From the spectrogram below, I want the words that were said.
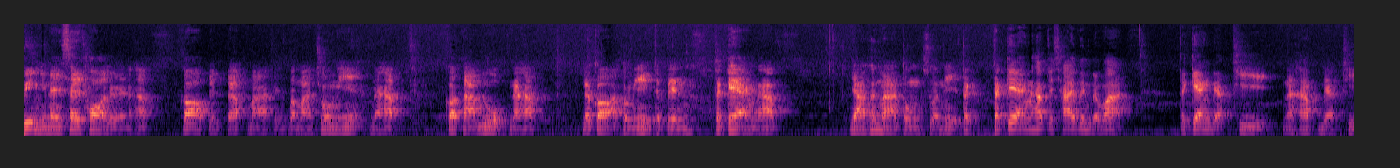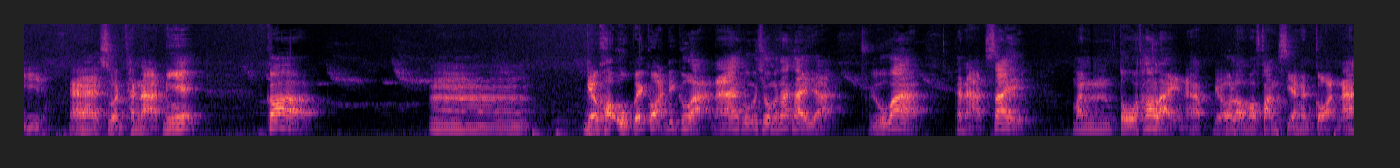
วิ่งอยู่ในไส้ท่อเลยนะครับ ก็เป็นแป๊บมาถึงประมาณช่วงนี้นะครับ ก็ตามรูปนะครับ แล้วก็ตรงนี้จะเป็นตะแกรงนะครับ ยางขึ้นมาตรงส่วนนี้ตะตะแกรงนะครับ จะใช้เป็นแบบว่าตะแกรงแบบทีนะครับ แบบทีอ่าส่วนขนาดนี้ก็อืมเดี๋ยวขออุบไว้ก่อนดีกว่านะคุณผู้ชมถ้าใครอยากรู้ว่า นาดไส้มันโตเท่าไหร่นะครับ เดี๋ยวเรามาฟังเสียงกันก่อนนะ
